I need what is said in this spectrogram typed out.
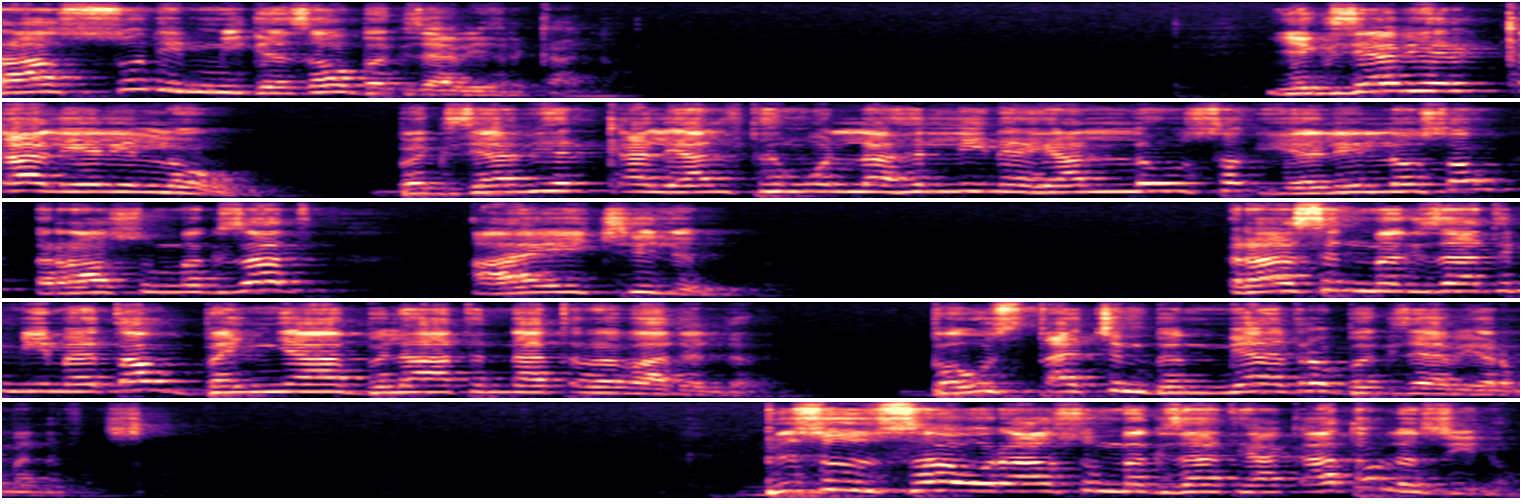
ራሱን የሚገዛው በእግዚአብሔር ቃል ነው። የእግዚአብሔር ቃል የሌለው በእግዚአብሔር ቃል ያልተሞላ ሕሊና ያለው ሰው የሌለው ሰው ራሱን መግዛት አይችልም። ራስን መግዛት የሚመጣው በእኛ ብልሃትና ጥበብ አይደለም፣ በውስጣችን በሚያድረው በእግዚአብሔር መንፈስ ብዙ ሰው ራሱን መግዛት ያቃተው ለዚህ ነው።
